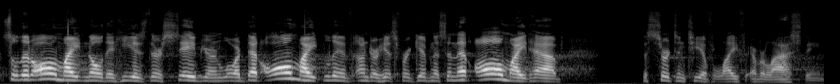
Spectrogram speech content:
so that all might know that He is their Savior and Lord, that all might live under His forgiveness, and that all might have the certainty of life everlasting.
